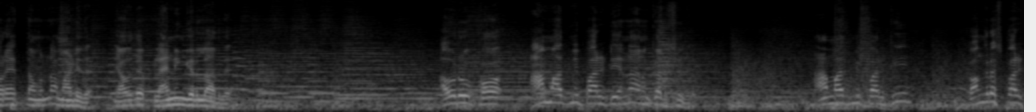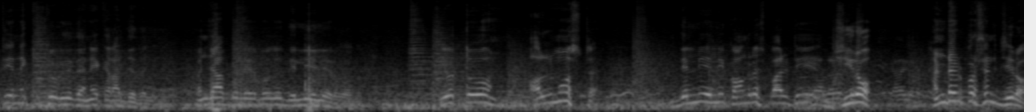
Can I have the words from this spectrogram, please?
ಪ್ರಯತ್ನವನ್ನು ಮಾಡಿದೆ. ಯಾವುದೇ ಪ್ಲ್ಯಾನಿಂಗ್ ಇರಲಾರ್ದೆ. ಅವರು ಕಾ ಆಮ್ ಆದ್ಮಿ ಪಾರ್ಟಿಯನ್ನು ಅನುಕರಿಸಿದರು. ಆಮ್ ಆದ್ಮಿ ಪಾರ್ಟಿ ಕಾಂಗ್ರೆಸ್ ಪಾರ್ಟಿಯನ್ನು ಕಿತ್ತೋಗಿದೆ ಅನೇಕ ರಾಜ್ಯದಲ್ಲಿ. ಪಂಜಾಬ್ದಲ್ಲಿ ಇರ್ಬೋದು, ದಿಲ್ಲಿಯಲ್ಲಿ ಇರ್ಬೋದು. ಇವತ್ತು ಆಲ್ಮೋಸ್ಟ್ ದಿಲ್ಲಿಯಲ್ಲಿ Congress party zero hundred percent zero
